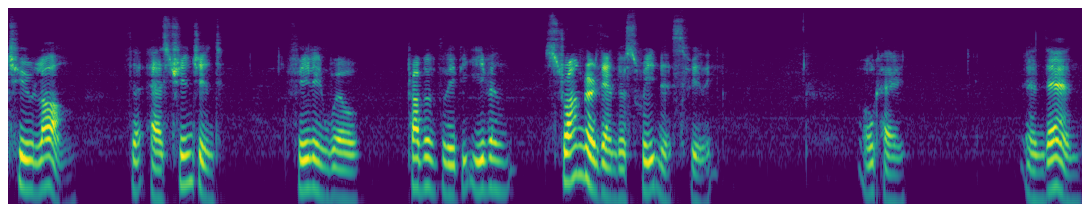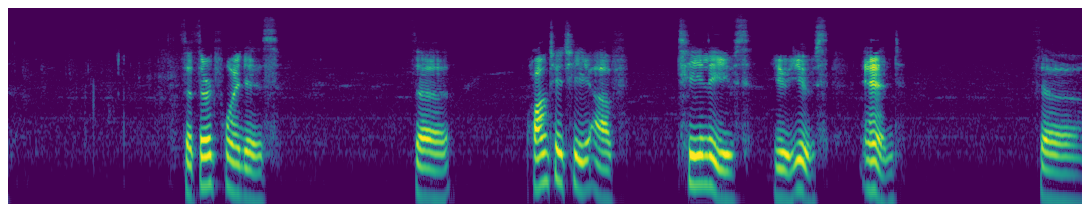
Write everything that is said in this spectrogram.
too long, the astringent feeling will probably be even stronger than the sweetness feeling. Okay. And then the third point is the quantity of tea leaves you use and the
